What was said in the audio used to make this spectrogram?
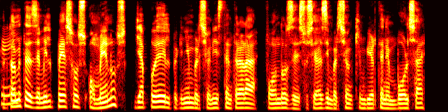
Actualmente desde mil pesos o menos ya puede el pequeño inversionista entrar a fondos de sociedades de inversión que invierten en bolsa,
